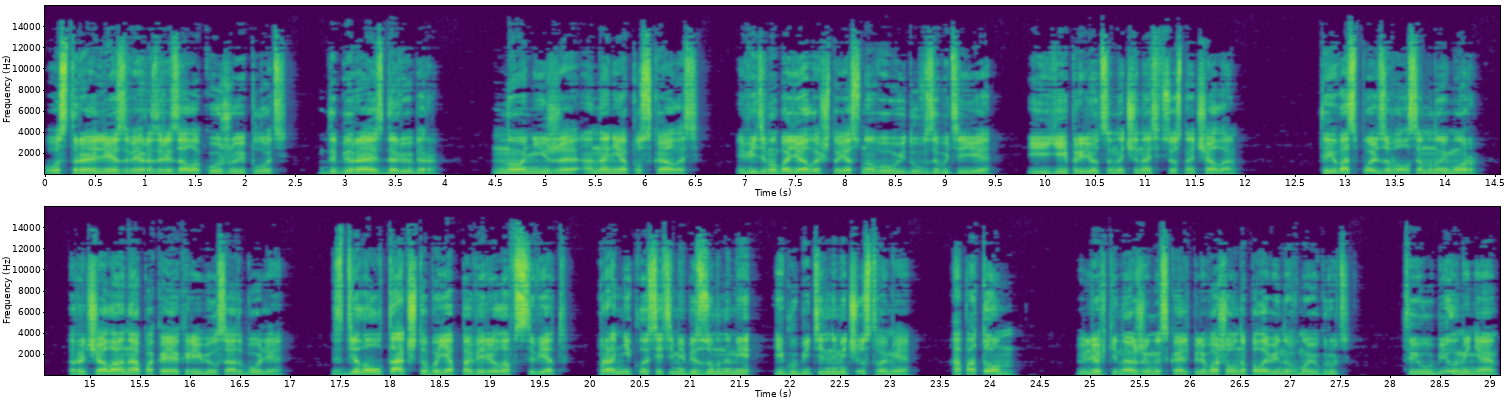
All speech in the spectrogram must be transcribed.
Острое лезвие разрезало кожу и плоть, добираясь до ребер. Но ниже она не опускалась. Видимо, боялась, что я снова уйду в забытие, и ей придется начинать все сначала. «Ты воспользовался мной, Мор», — рычала она, пока я кривился от боли. «Сделал так, чтобы я поверила в свет, прониклась этими безумными и губительными чувствами. А потом, Легкий нажим и скальпель вошел наполовину в мою грудь. «Ты убил меня!»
